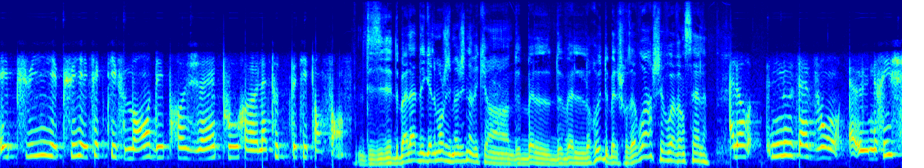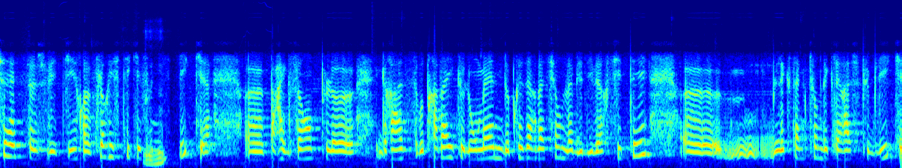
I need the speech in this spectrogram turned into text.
Et puis, et puis effectivement des projets pour euh, la toute petite enfance. Des idées de balade également, j'imagine, avec un, de, belles, de belles rues, de belles choses à voir chez vous à Vincelles. Alors, nous avons euh, une richesse, je vais dire, euh, floristique et faunistique. Euh, par exemple, euh, grâce au travail que l'on mène de préservation de la biodiversité, euh, l'extinction de l'éclairage public,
